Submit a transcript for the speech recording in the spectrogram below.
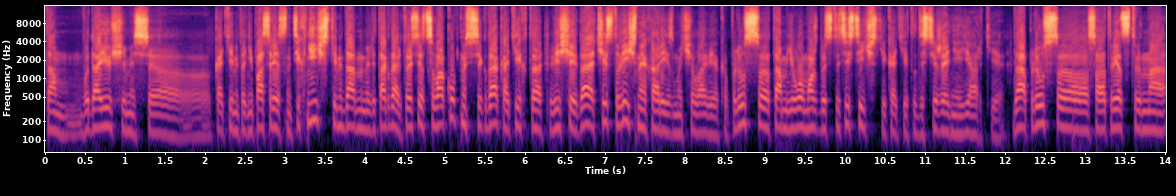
там выдающимися, э, какими-то непосредственно техническими данными или так далее. То есть это совокупность всегда каких-то вещей, да, чисто личная харизма человека, плюс э, там его, может быть, статистические какие-то достижения яркие, да, плюс, э, соответственно,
